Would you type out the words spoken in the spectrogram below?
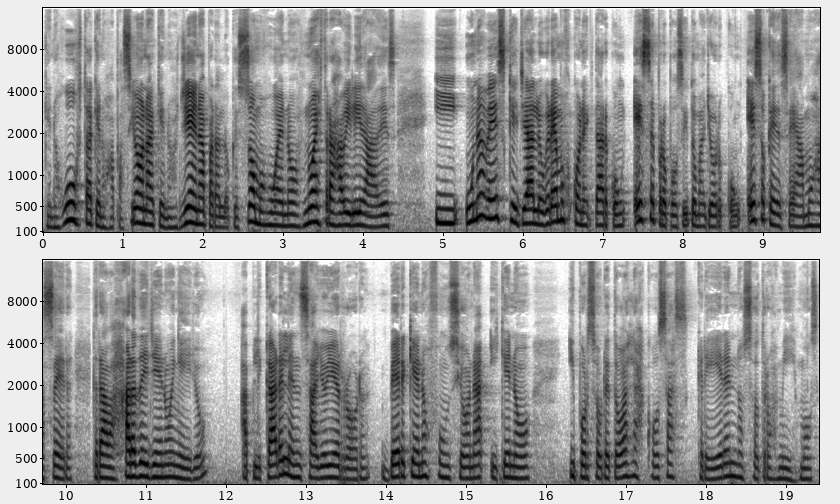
que nos gusta, que nos apasiona, que nos llena, para lo que somos buenos, nuestras habilidades. Y una vez que ya logremos conectar con ese propósito mayor, con eso que deseamos hacer, trabajar de lleno en ello, aplicar el ensayo y error, ver qué nos funciona y qué no, y por sobre todas las cosas creer en nosotros mismos,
